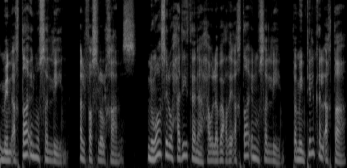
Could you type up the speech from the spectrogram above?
من أخطاء المصلين الفصل الخامس. نواصل حديثنا حول بعض أخطاء المصلين فمن تلك الأخطاء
